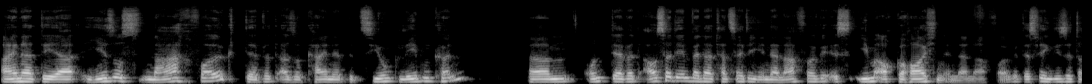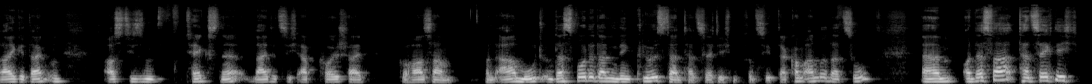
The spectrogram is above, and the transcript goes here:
Einer, der Jesus nachfolgt, der wird also keine Beziehung leben können. Ähm, und der wird außerdem, wenn er tatsächlich in der Nachfolge ist, ihm auch gehorchen in der Nachfolge. Deswegen diese drei Gedanken aus diesem Text ne, leitet sich ab Keuschheit, Gehorsam und Armut. Und das wurde dann in den Klöstern tatsächlich im Prinzip. Da kommen andere dazu. Ähm, und das war tatsächlich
